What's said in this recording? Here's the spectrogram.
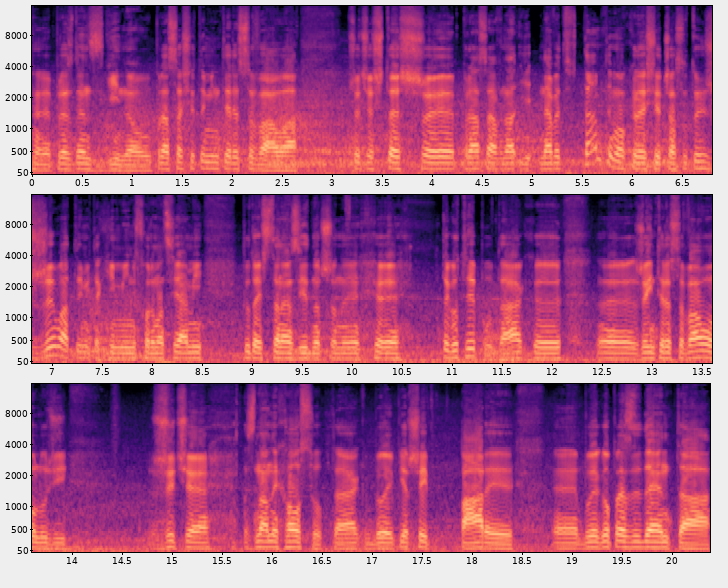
E, prezydent zginął, prasa się tym interesowała. Przecież też prasa w, nawet w tamtym okresie czasu to już żyła tymi takimi informacjami tutaj w Stanach Zjednoczonych tego typu, tak, e, e, że interesowało ludzi życie znanych osób, tak, byłej pierwszej pary, e, byłego prezydenta,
